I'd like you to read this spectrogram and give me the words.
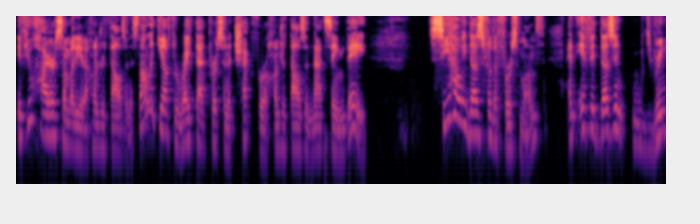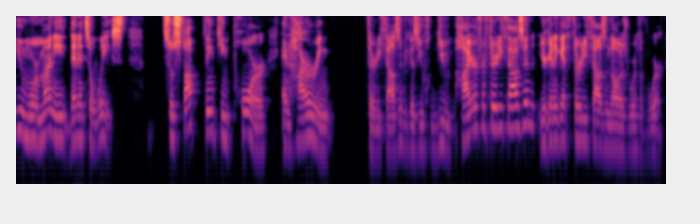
if you hire somebody at a hundred thousand, it's not like you have to write that person a check for a hundred thousand that same day. See how he does for the first month, and if it doesn't bring you more money, then it's a waste. So stop thinking poor and hiring thirty thousand because you you hire for thirty thousand, you're going to get thirty thousand dollars worth of work.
